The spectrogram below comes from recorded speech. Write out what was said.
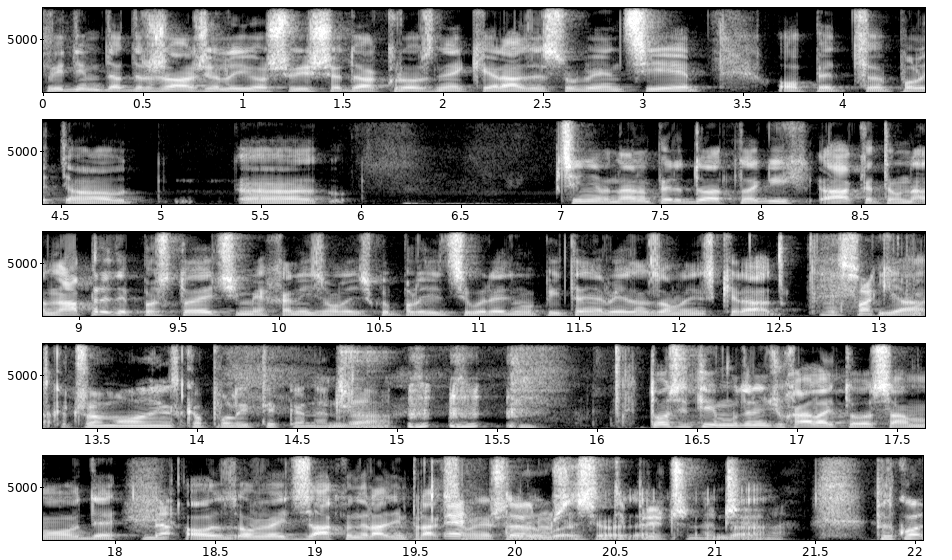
vidim da država želi još više da kroz neke razne subvencije opet politi, uh, uh, cilj je u narednom periodu dodatno takvih akata naprede postojeći mehanizam u mladinskoj politici uredimo pitanja vezano za mladinski rad. Da svaki Ja- put kad čujemo mladinska politika, znači, Da. To si ti Mudriniću highlightovao samo ovde. Da. A ovo već zakon o radnim praksama E, nešto to je ono drugo. što sam ti pričao, znači, da. Pa ko-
